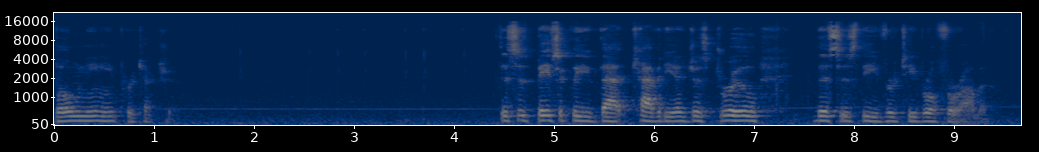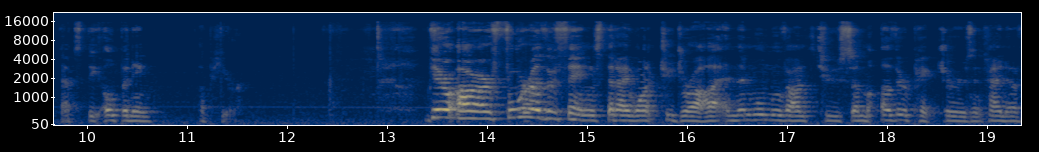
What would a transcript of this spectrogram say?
Bony protection. This is basically that cavity I just drew. This is the vertebral foramen. That's the opening up here. There are four other things that I want to draw, and then we'll move on to some other pictures and kind of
